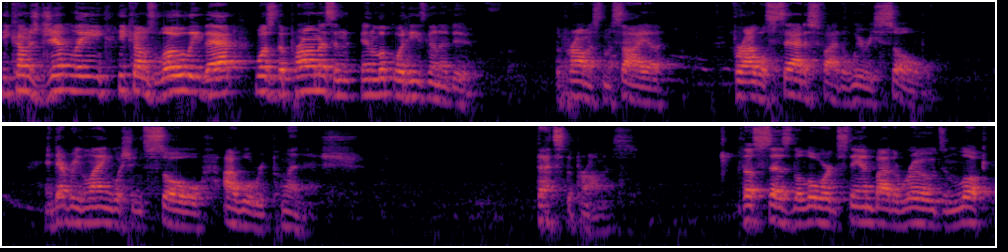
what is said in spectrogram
He comes gently, he comes lowly. That was the promise, and, and look what he's going to do. The promised Messiah for I will satisfy the weary soul, and every languishing soul I will replenish. That's the promise. Thus says the Lord Stand by the roads and look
